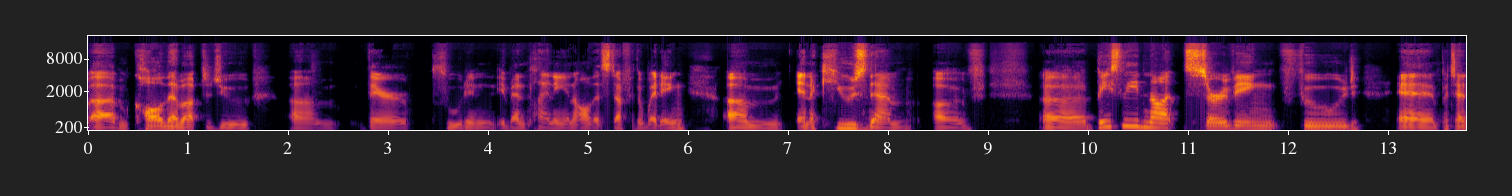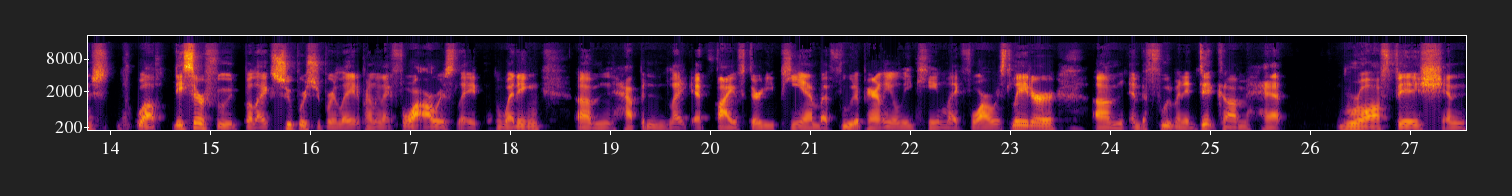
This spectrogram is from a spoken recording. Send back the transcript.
um, called them up to do um, their food and event planning and all that stuff for the wedding, um, and accused them of uh, basically not serving food and potential. Well, they serve food, but like super super late. Apparently, like four hours late. The wedding um, happened like at five thirty p.m., but food apparently only came like four hours later. Um, and the food when it did come had raw fish and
